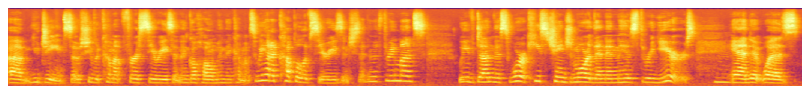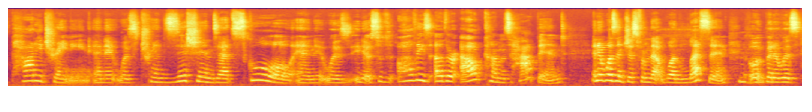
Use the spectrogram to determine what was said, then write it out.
um, Eugene, so she would come up for a series and then go home and then come up. So we had a couple of series, and she said, in the three months we've done this work, he's changed more than in his three years. And it was potty training, and it was transitions at school, and it was, you know, so all these other outcomes happened. And it wasn't just from that one lesson, uh, but it was,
